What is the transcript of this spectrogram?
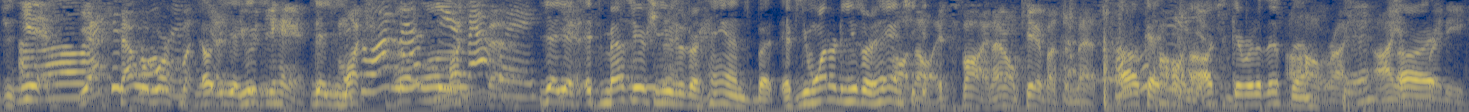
Just, Yes, Oh, yes, that would work. it. Oh, Yes, yeah, use yeah, your hands. yeah, it's you- much, a lot messier much that better. way. Yeah, yeah. it's messier if she uses her hands, but if you want her to use her hands, Oh she no, it's fine. I don't care about the mess. Okay, Oh, I'll just get rid of this then. All right, I am All right, ready.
